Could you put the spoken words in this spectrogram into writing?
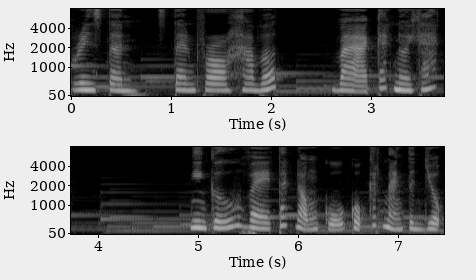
Princeton, Stanford, Harvard và các nơi khác. Nghiên cứu về tác động của cuộc cách mạng tình dục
